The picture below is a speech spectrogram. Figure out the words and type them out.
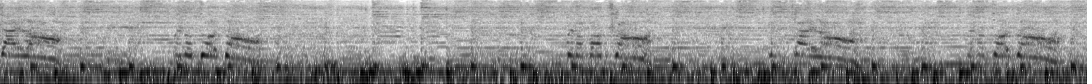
keilaa? Mitä tuotaa? Mitä matkaa? Mitä keilaa? Mitä tuotaa?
